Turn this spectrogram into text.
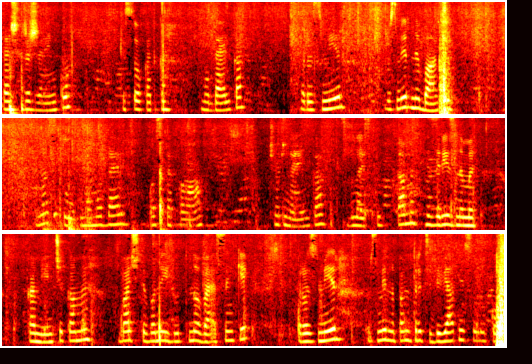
теж гриженьку. Висока така моделька. Розмір, розмір не бачу. Наступна модель ось така, чорненька, з блискітками, з різними камінчиками. Бачите, вони йдуть новесенькі. Розмір, розмір, напевно, 39-й 40.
